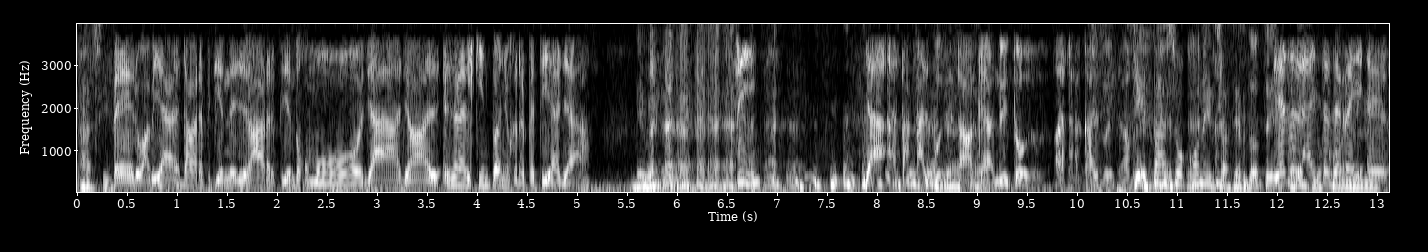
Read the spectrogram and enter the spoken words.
Ah, sí. Pero había, estaba repitiendo, llevaba repitiendo como ya, ya, ese era el quinto año que repetía ya. De verdad. Sí. Ya hasta calvo se estaba quedando y todo. Hasta calvo estaba. ¿Qué pasó con el sacerdote del la se eh,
